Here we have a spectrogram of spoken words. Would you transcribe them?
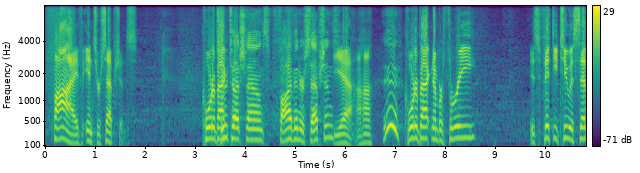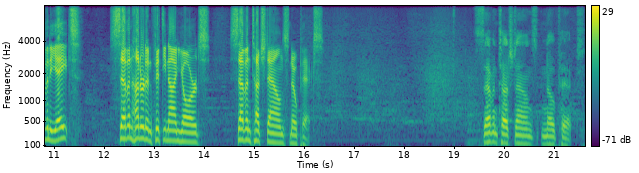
five interceptions. Quarterback Two touchdowns, five interceptions. yeah, uh huh. Quarterback number three is 52 of 78, 759 yards, seven touchdowns, no picks. Seven touchdowns, no picks.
